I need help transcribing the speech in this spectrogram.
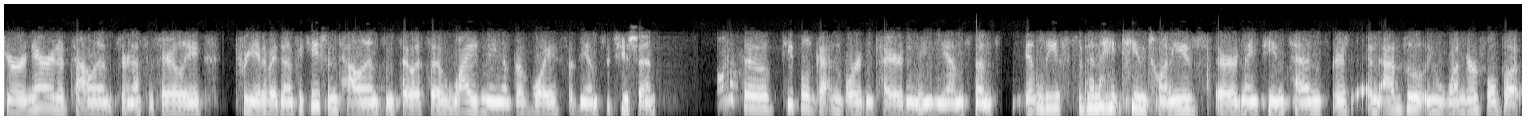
pure narrative talents or necessarily creative identification talents. And so it's a widening of the voice of the institution. Also, people have gotten bored and tired in museums since at least the 1920s or 1910s. There's an absolutely wonderful book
